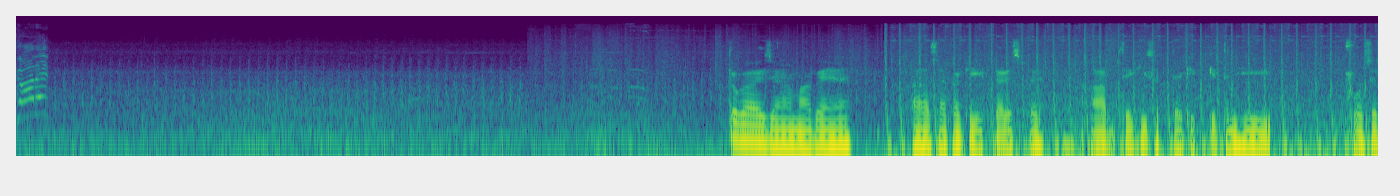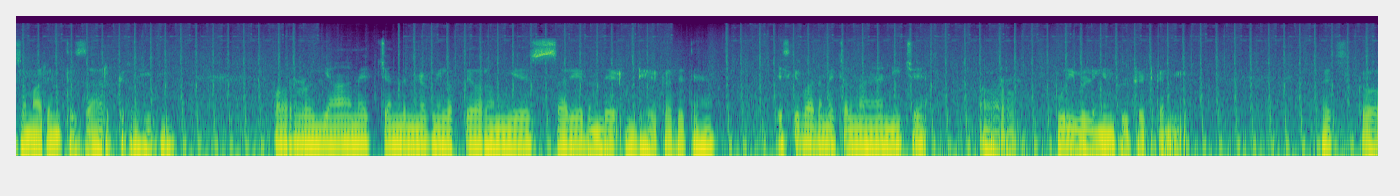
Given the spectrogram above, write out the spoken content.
Got it? तो गाइस यहाँ हम आ गए हैं आरासाका की टेरिस पे। आप देख ही सकते हैं कि कितनी ही फोर्सेस हमारे इंतज़ार कर रही थी। और यहाँ हमें चंद मिनट नहीं लगते और हम ये सारे बंदे ढेर कर देते हैं। इसके बाद हमें चलना है नीचे और पूरी बिल्डिंग इन्फिल्ट्रेट करनी है। लेट्स गो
